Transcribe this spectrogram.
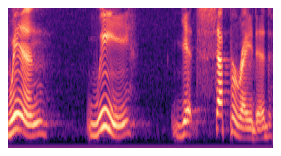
when we get separated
